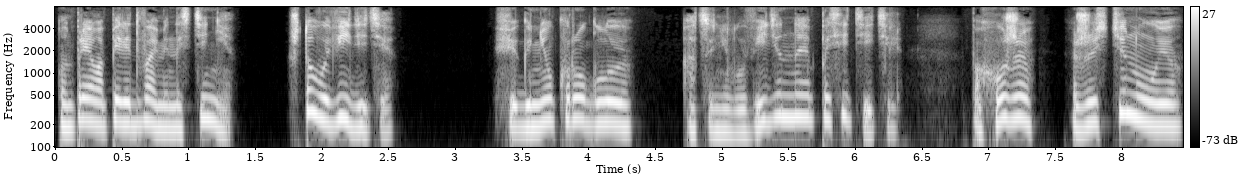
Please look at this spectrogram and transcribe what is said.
«Он прямо перед вами на стене. Что вы видите?» «Фигню круглую», — оценил увиденное посетитель. «Похоже, жестяную».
